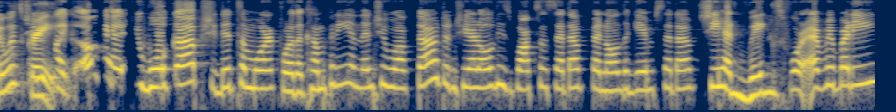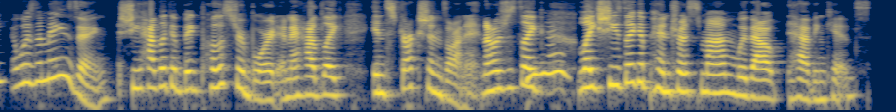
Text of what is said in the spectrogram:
it was great. like, okay, she woke up, she did some work for the company, and then she walked out and she had all these boxes set up and all the games set up. She had wigs for everybody. It was amazing. She had like a big poster board and it had like instructions on it. And I was just like, yeah. like she's like a Pinterest mom without having kids.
